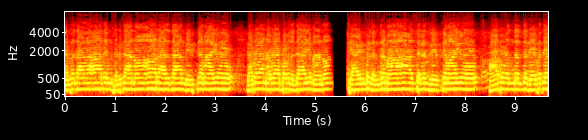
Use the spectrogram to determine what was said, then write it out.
సర్వదాదిం సవితానో రాజతాం దీర్ఘమాయో. నవో నవో భవదాయమానో ధ్యాయంబు చంద్రమాశరదీర్ఘమాయో ఆపవందంత దేవతే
